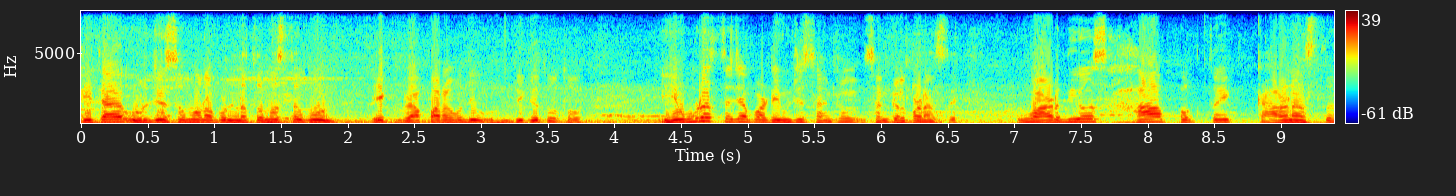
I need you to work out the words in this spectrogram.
की त्या ऊर्जेसमोर आपण नतमस्तक होऊन एक व्यापारामध्ये उद्दिगत होतो. एवढंच त्याच्या पाठीमागची संकल्प संकल्पना असते. वाढदिवस हा फक्त एक कारण असतं.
